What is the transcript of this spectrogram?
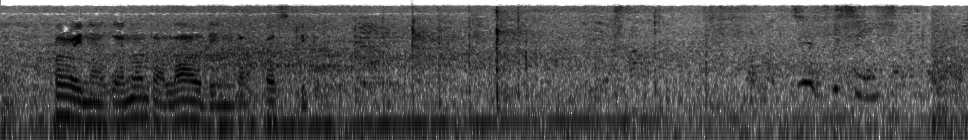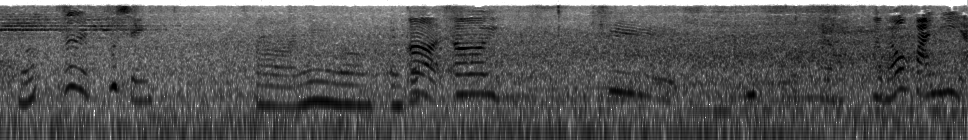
that Foreigners are not allowed in the hospital. 这不行，嗯 没有翻译呀、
